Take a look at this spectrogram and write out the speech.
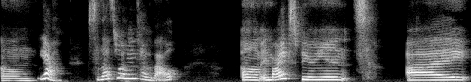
Um yeah. So that's what I'm going to talk about. Um, in my experience, I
